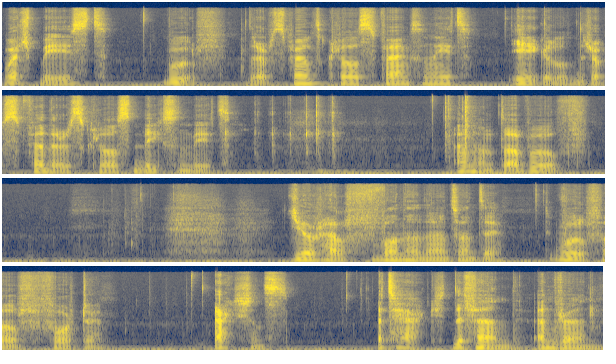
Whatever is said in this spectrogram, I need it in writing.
Which beast? Wolf. Drops pelt, claws, fangs and meat. Eagle. Drops feathers, claws, beaks and meat. I'll hunt a wolf. Your health 120. Wolf health 40. Actions. Attack, defend, and run.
